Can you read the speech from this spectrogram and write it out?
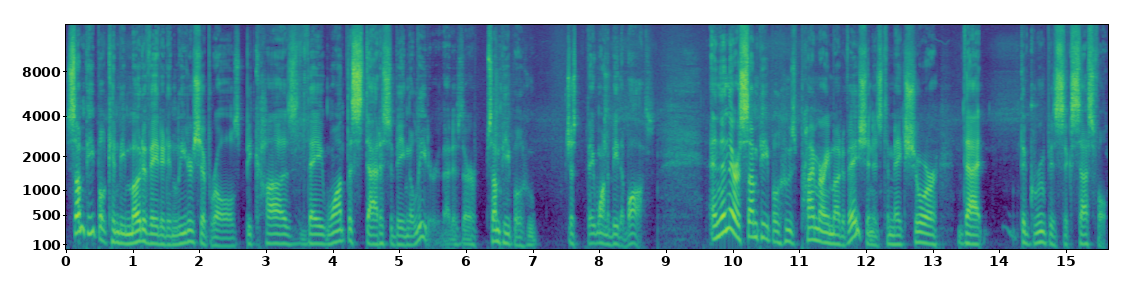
some people can be motivated in leadership roles because they want the status of being the leader. That is, there are some people who just they want to be the boss. And then there are some people whose primary motivation is to make sure that the group is successful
